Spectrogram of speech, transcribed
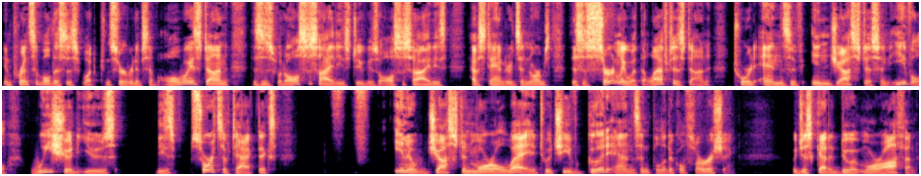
In principle, this is what conservatives have always done. This is what all societies do because all societies have standards and norms. This is certainly what the left has done toward ends of injustice and evil. We should use these sorts of tactics in a just and moral way to achieve good ends and political flourishing. We just got to do it more often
